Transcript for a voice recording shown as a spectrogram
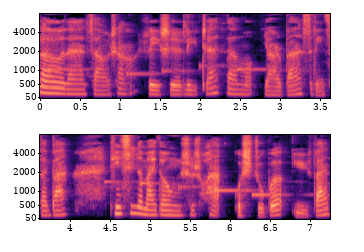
Hello，大家早上好，这里是荔枝 FM 幺二八四零三八，听心的脉动说说话，我是主播雨帆。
